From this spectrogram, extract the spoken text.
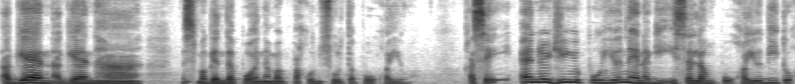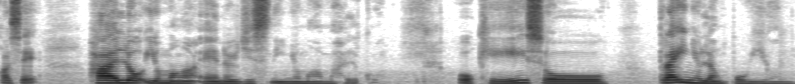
again, again ha, mas maganda po na magpakonsulta po kayo. Kasi energy nyo po yun eh, nag-iisa lang po kayo dito kasi halo yung mga energies ninyo, mga mahal ko. Okay, so, try nyo lang po yun.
